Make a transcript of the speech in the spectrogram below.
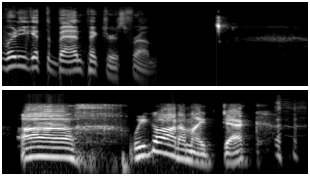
you, where do you get the band pictures from? Uh, we go out on my deck.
